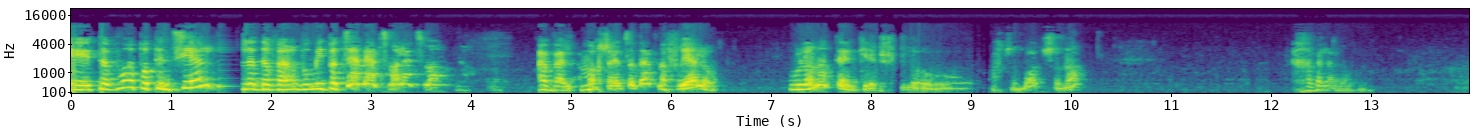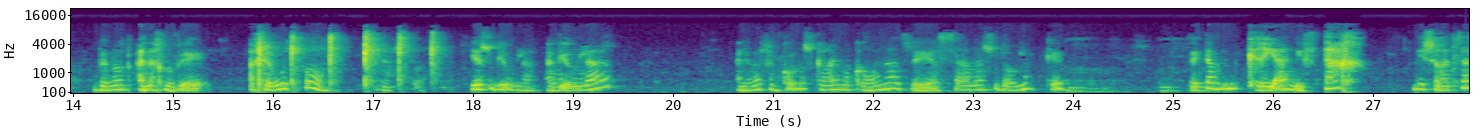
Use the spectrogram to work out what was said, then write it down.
אה, טבוע פוטנציאל לדבר, והוא מתבצע מעצמו לעצמו. אבל המוח של עץ הדת מפריע לו. הוא לא נותן, כי יש לו מחשבות שונות. חבל עליו. בנות, אנחנו בחירות פה. יש גאולה. הגאולה, אני אומרת לכם, כל מה שקרה עם הקורונה, זה עשה משהו בעולם, כן. זו הייתה קריאה, נפתח, מי שרצה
